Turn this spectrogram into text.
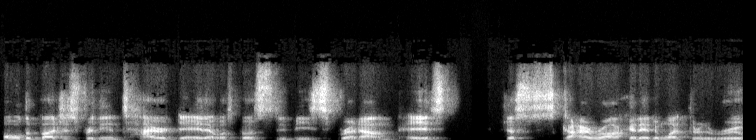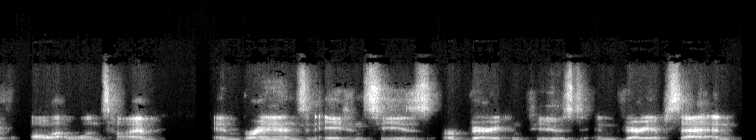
all the budgets for the entire day that was supposed to be spread out and paced just skyrocketed and went through the roof all at one time. And brands and agencies are very confused and very upset. And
